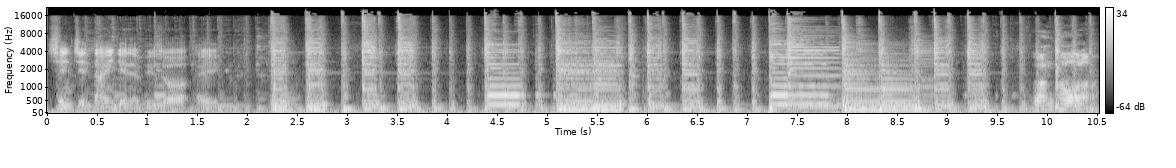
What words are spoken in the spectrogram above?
先简单一点的，比如说哎。关扣了。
